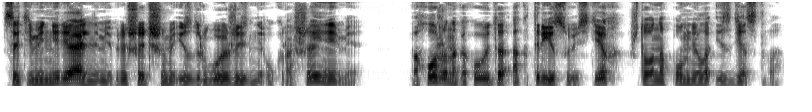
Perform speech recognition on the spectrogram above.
с этими нереальными, пришедшими из другой жизни украшениями, похожа на какую-то актрису из тех, что она помнила из детства.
